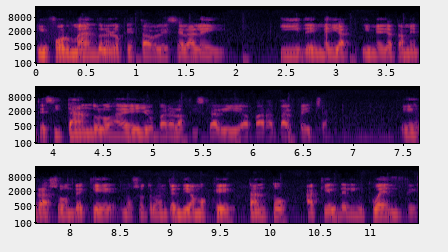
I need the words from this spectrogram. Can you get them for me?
informándoles lo que establece la ley y de inmediatamente citándolos a ellos para la fiscalía para tal fecha, en razón de que nosotros entendíamos que tanto aquel delincuente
